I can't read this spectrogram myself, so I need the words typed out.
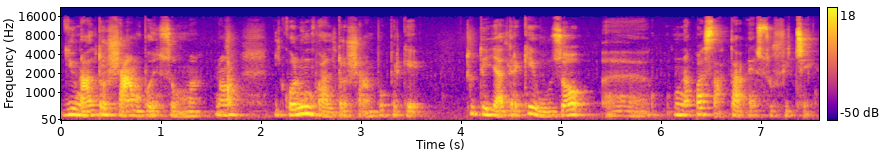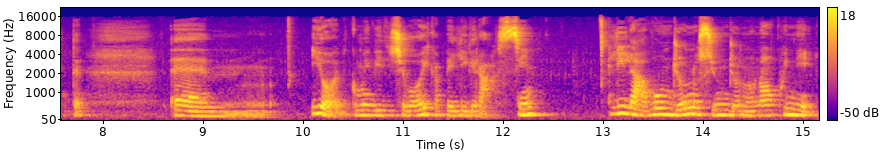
di un altro shampoo, insomma, no? di qualunque altro shampoo, perché tutti gli altri che uso eh, una passata è sufficiente. Eh, io, come vi dicevo, ho i capelli grassi, li lavo un giorno sì, un giorno no, quindi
